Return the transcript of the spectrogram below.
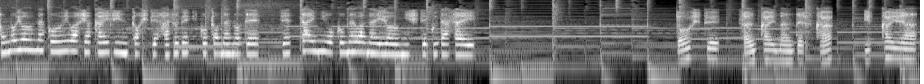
そのような行為は社会人として恥ずべきことなので、絶対に行わないようにしてください。どうして、3回なんですか ?1 回や、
